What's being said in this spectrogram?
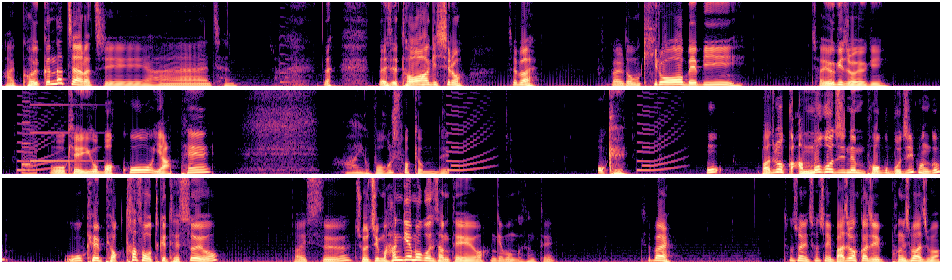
아 거의 끝났지 알았지? 아참. 나, 나 이제 더 하기 싫어. 제발. 제발 너무 길어 맵이. 자 여기죠 여기. 오케이 이거 먹고 이 앞에. 아 이거 먹을 수밖에 없는데. 오케이. 어? 마지막 거 안 먹어지는 버그 뭐지 방금? 오케이 벽 타서 어떻게 됐어요? 나이스. 저 지금 한 개 먹은 상태예요. 한 개 먹은 상태. 제발. 천천히 천천히. 마지막까지 방심하지 마.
